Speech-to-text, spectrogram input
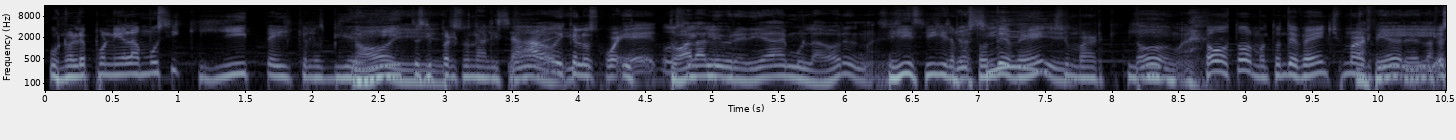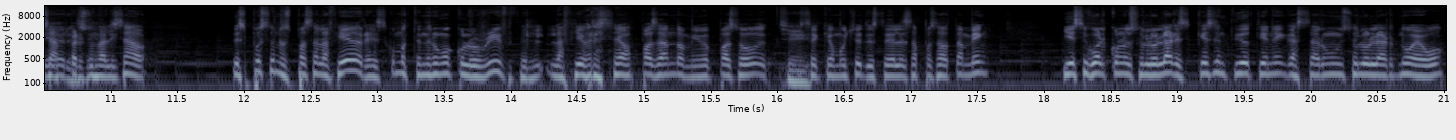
uno le ponía la musiquita y que los videitos y, y- personalizado no, y, que los y juegos. toda y la que- librería de emuladores, man. Sí, sí, el montón sí, de benchmark. y todo, man. todo, todo, el montón de benchmark. La fiebre, y- la o sea, fiebre, sí. Después se nos pasa la fiebre. Es como tener un Oculus Rift. La fiebre se va pasando. A mí me pasó. Sí. Sé que a muchos de ustedes les ha pasado también. Y es igual con los celulares. ¿Qué sentido tiene gastar un celular nuevo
